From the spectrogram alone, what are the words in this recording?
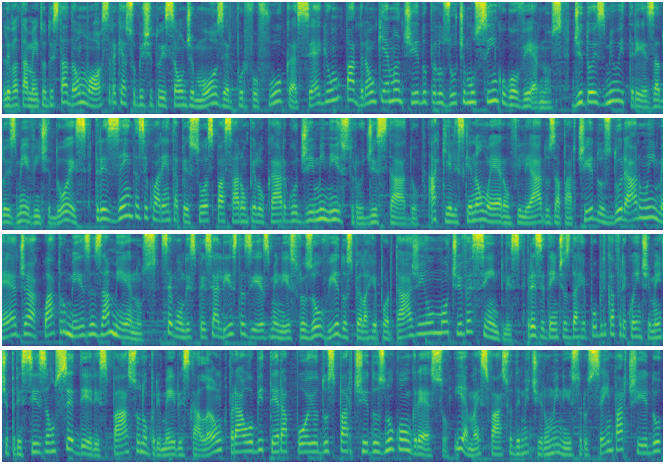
Levantamento do Estadão mostra que a substituição de Moser por Fufuca segue um padrão que é mantido pelos últimos cinco governos. De 2003 a 2022, 340 pessoas passaram pelo cargo de ministro de Estado. Aqueles que não eram filiados a partidos duraram em média quatro meses a menos. Segundo especialistas e ex-ministros ouvidos pela reportagem, o motivo é simples. Presidentes da República frequentemente precisam ceder espaço no primeiro escalão para obter apoio dos partidos no Congresso Congresso e é mais fácil demitir um ministro sem partido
